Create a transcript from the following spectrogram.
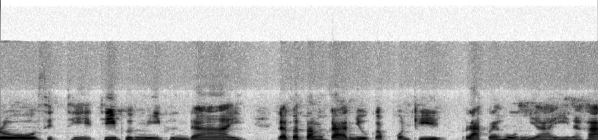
รู้สิทธิที่พึงมีพึงได้ แล้วก็ต้องการอยู่กับคนที่รักและห่วงใยนะคะ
